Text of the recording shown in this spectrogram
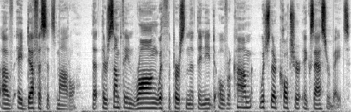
of a deficits model, that there's something wrong with the person that they need to overcome, which their culture exacerbates.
